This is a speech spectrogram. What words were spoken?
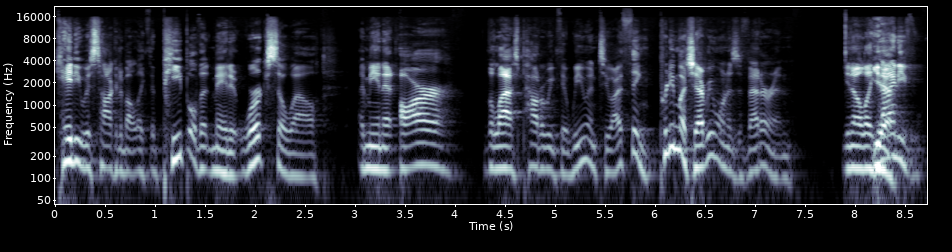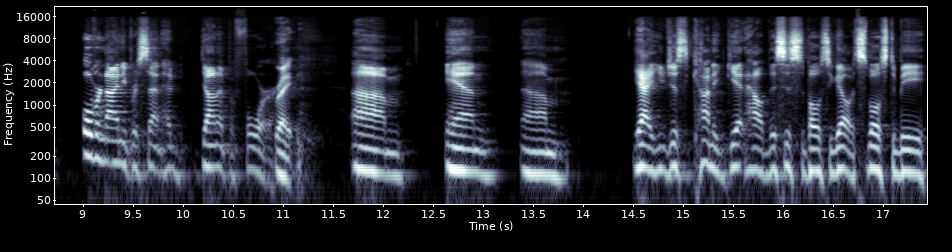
Katie was talking about like the people that made it work so well, I mean, at our, the last powder week that we went to, I think pretty much everyone is a veteran. You know, like Yeah. 90, over 90% had done it before. Right. Um, and um, yeah, you just kind of get how this is supposed to go. It's supposed to be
